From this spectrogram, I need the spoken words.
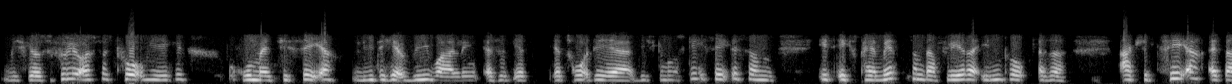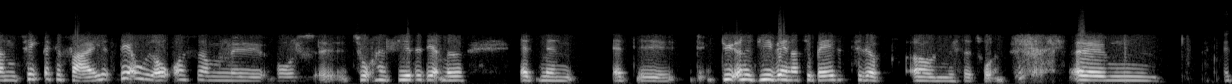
vi skal jo selvfølgelig også passe på, at vi ikke romantiserer lige det her rewilding. Altså, jeg, jeg tror, det er, vi skal måske se det som et eksperiment, som der er flere, der er inde på. Altså, acceptere, at der er nogle ting, der kan fejle. Derudover, som øh, vores øh, to, han siger det der med, at man at øh, dyrene de vender tilbage til det og nu mister jeg tråden. Øhm, at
